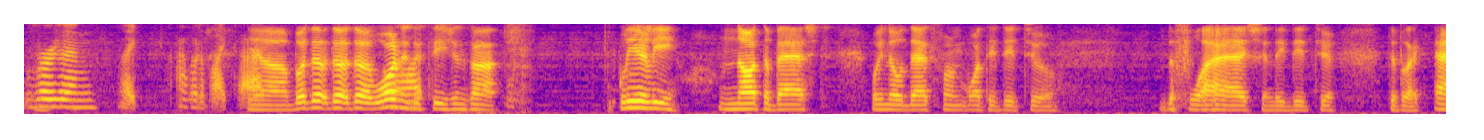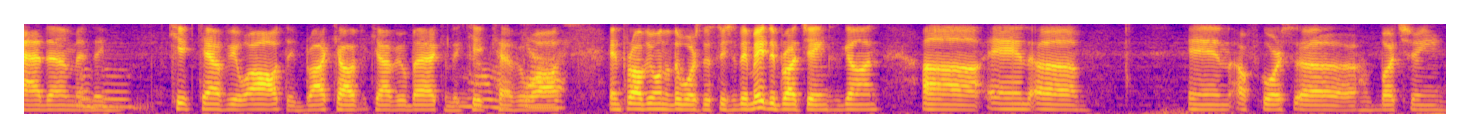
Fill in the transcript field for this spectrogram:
version, like I would have liked that. yeah, but the the, the Warner decisions are clearly not the best. We know that from what they did to the Flash and they did to the Black Adam and Mhm. they kicked Cavill out. They brought Cav- Cavill back and they kicked oh Cavill out. and probably one of the worst decisions they made. They brought James Gunn, uh, and uh, and of course uh, butchering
